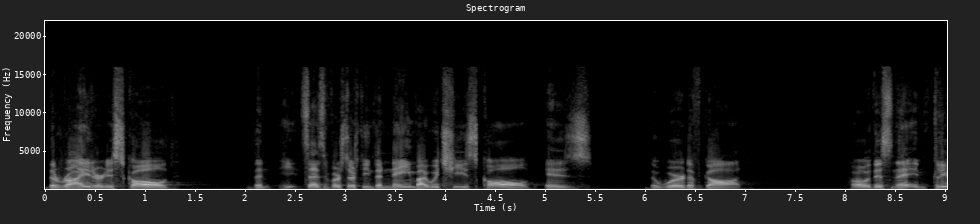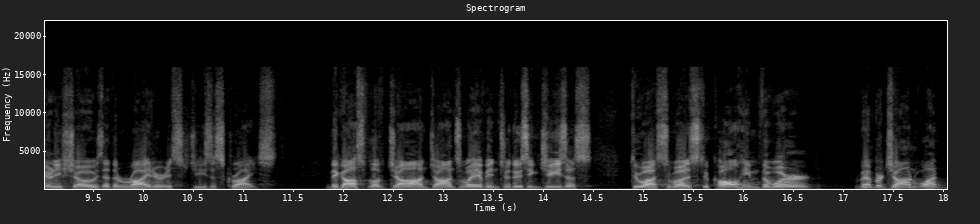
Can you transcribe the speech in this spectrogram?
the writer is called, the, he says in verse 13, the name by which he is called is the Word of God. Oh, this name clearly shows that the writer is Jesus Christ. In the Gospel of John, John's way of introducing Jesus to us was to call him the Word. Remember John 1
